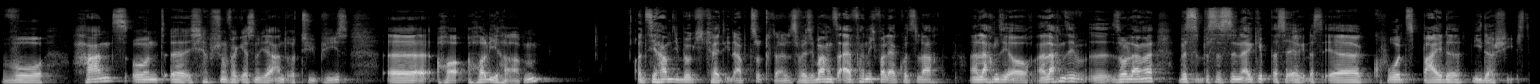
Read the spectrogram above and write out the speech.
wo Hans und äh, ich habe schon vergessen, wie der andere Typ hieß, äh, Holly haben. Und sie haben die Möglichkeit, ihn abzuknallen. Weil sie machen es einfach nicht, weil er kurz lacht. Dann lachen sie auch. Dann lachen sie äh, so lange, bis, bis es Sinn ergibt, dass er, dass er kurz beide niederschießt.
